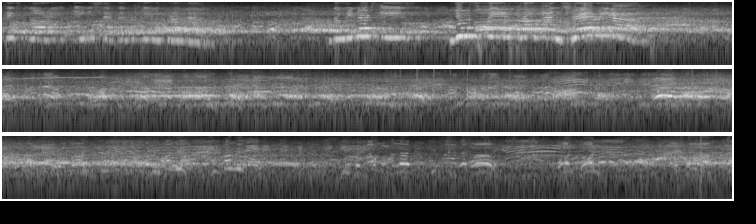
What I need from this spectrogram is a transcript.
exploring 87 kilogram now. The winner is Youcfi from Algeria. One, one.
